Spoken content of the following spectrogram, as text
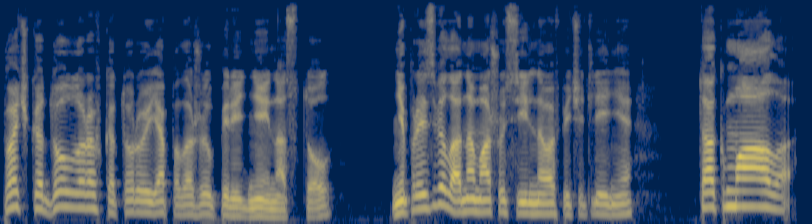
Пачка долларов, которую я положил перед ней на стол, не произвела на Машу сильного впечатления. «Так мало!» —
